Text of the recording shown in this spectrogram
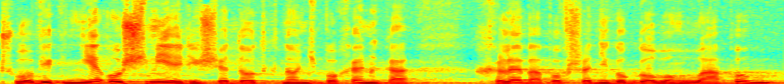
człowiek nie ośmieli się dotknąć bochenka chleba powszedniego gołą łapą?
